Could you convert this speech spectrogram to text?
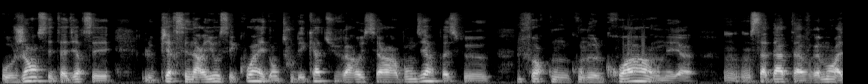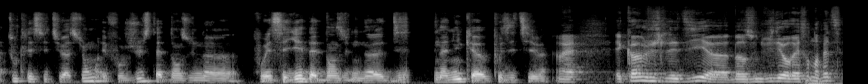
aux gens c'est-à-dire c'est le pire scénario c'est quoi? Et dans tous les cas tu vas réussir à rebondir parce que plus fort qu'on qu'on ne le croit on est on, on s'adapte à vraiment à toutes les situations il faut juste être dans une faut essayer d'être dans une dynamique euh, positive. Ouais. Et comme je l'ai dit euh, dans une vidéo récente, en fait,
